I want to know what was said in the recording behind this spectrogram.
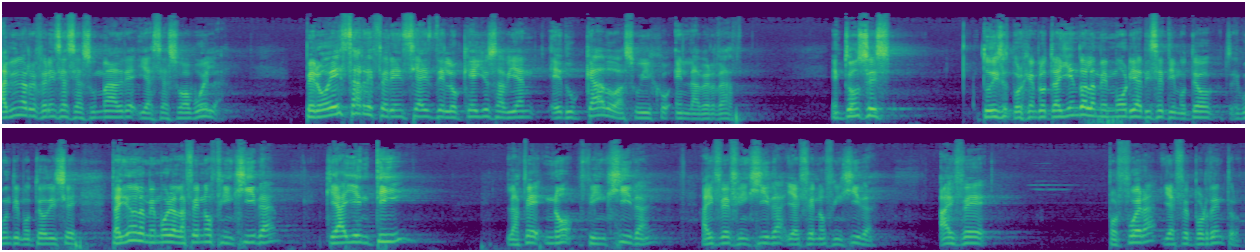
había una referencia hacia su madre y hacia su abuela. Pero esa referencia es de lo que ellos habían educado a su hijo en la verdad. Entonces, Tú dices, por ejemplo, trayendo a la memoria, dice Timoteo, según Timoteo dice, trayendo a la memoria la fe no fingida que hay en ti, la fe no fingida, hay fe fingida y hay fe no fingida. Hay fe por fuera y hay fe por dentro.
